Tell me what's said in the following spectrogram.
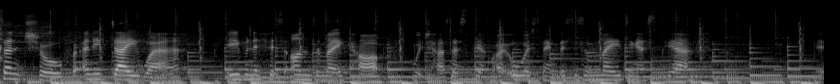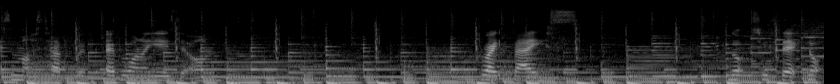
Essential for any day wear, even if it's under makeup, which has SPF. I always think this is amazing SPF. It's a must-have with everyone I use it on. Great base. Not too thick, not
